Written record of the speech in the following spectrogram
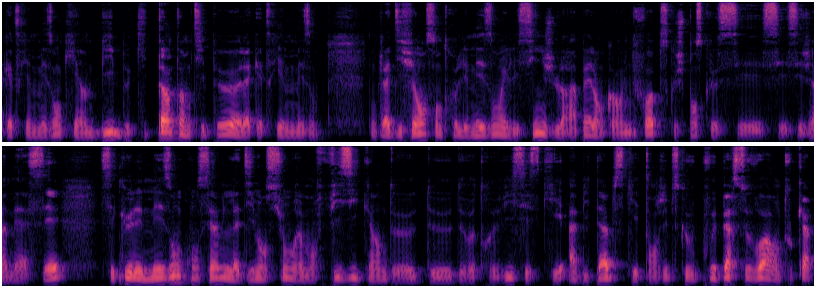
quatrième maison, qui imbibe, qui teinte un petit peu euh, la quatrième maison. Donc la différence entre les maisons et les signes, je le rappelle encore une fois, parce que je pense que c'est jamais assez, c'est que les maisons concernent la dimension vraiment physique hein, de, de, votre vie, c'est ce qui est habitable, ce qui est tangible, ce que vous pouvez percevoir en tout cas.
